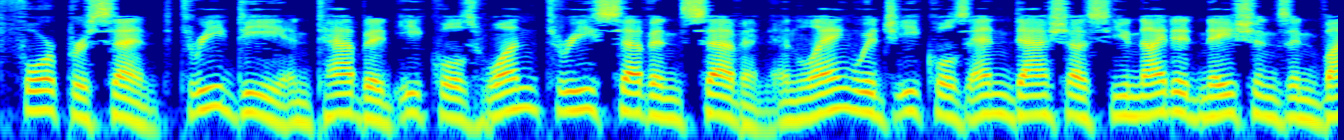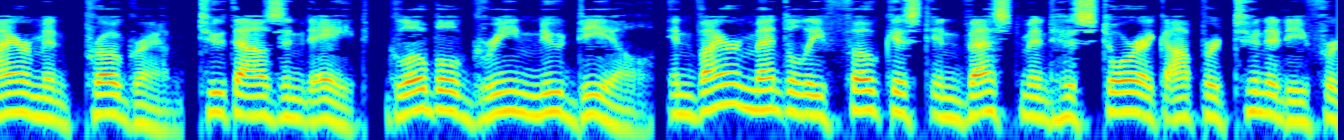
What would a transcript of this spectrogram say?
4% 3D and tabid equals 1377 and language equals N-US United Nations Environment Programme 2008 Global Green New Deal environmentally focused investment historic opportunity for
